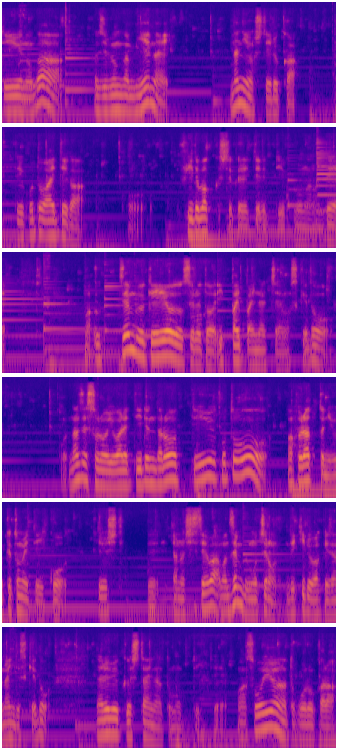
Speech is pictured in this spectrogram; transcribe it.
ていうのが、自分が見えない、何をしているかっていうことを相手がこうフィードバックしてくれてるっていうことなので、まあ、全部受け入れようとするといっぱいいっぱいになっちゃいますけど、なぜそれを言われているんだろうっていうことを、まあ、フラットに受け止めていこうっていうしあの姿勢は、まあ、全部もちろんできるわけじゃないんですけど、なるべくしたいなと思っていて、まあ、そういうようなところから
